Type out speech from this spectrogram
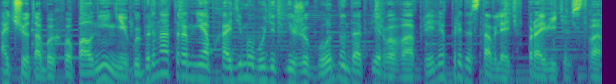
Отчет об их выполнении губернаторам необходимо будет ежегодно до 1 апреля предоставлять в правительство.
